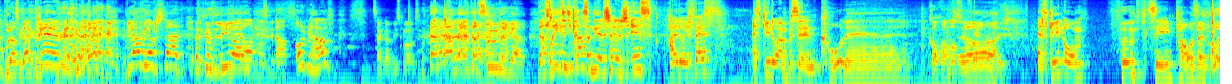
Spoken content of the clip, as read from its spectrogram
Bruder, das bleibt drin. wir haben hier am Start Leon. Leon, was geht ab? Und wir haben. Zacker, wie Mode. Ja, lernt Digga. Das richtig krass an dieser Challenge ist, haltet euch fest, es geht um ein bisschen Kohle. Komm, hau raus. Ja. Es geht um 15.000 Euro.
